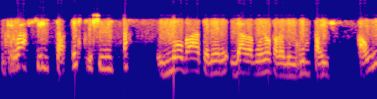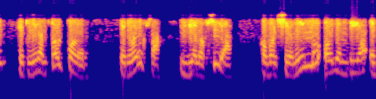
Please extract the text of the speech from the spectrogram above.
racista, exclusivista, no va a tener nada bueno para ningún país, aun que tuvieran todo el poder. Pero esa ideología, como el sionismo, hoy en día es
